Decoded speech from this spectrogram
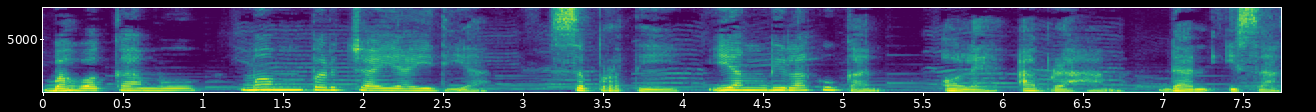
bahwa kamu mempercayai Dia seperti yang dilakukan oleh Abraham dan Ishak.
